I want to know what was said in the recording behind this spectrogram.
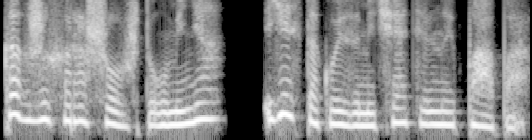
Как же хорошо, что у меня есть такой замечательный папа.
